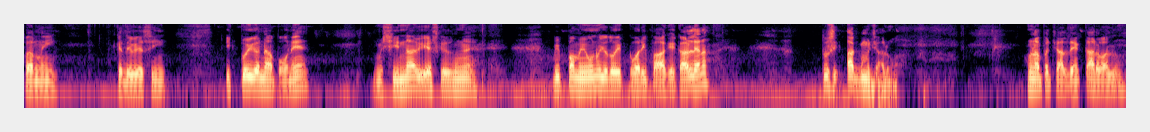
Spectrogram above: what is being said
ਪਰ ਨਹੀਂ। ਕਹਿੰਦੇ ਵੀ ਅਸੀਂ ਇੱਕੋ ਹੀ ਗੰਨਾ ਪਾਉਨੇ ਆ ਮਸ਼ੀਨਾਂ ਵੀ ਇਸ ਕਿਸਮ ਦੀਆਂ। ਵੀ ਭਾਵੇਂ ਉਹਨੂੰ ਜਦੋਂ ਇੱਕ ਵਾਰੀ ਪਾ ਕੇ ਕੱਢ ਲਿਆ ਨਾ, ਤੁਸੀਂ ਅੱਗ ਮਚਾ ਲਓ। ਹੁਣ ਆਪਾਂ ਚੱਲਦੇ ਹਾਂ ਘਰ ਵੱਲ ਨੂੰ।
